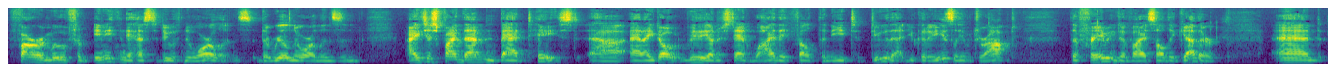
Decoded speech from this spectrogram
far removed from anything that has to do with New Orleans, the real New Orleans, and I just find that in bad taste, uh, and I don't really understand why they felt the need to do that. You could easily have dropped the framing device altogether, and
